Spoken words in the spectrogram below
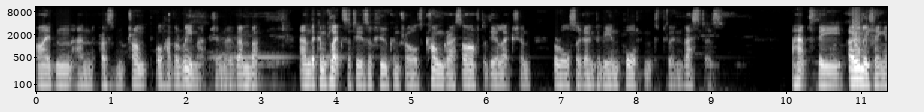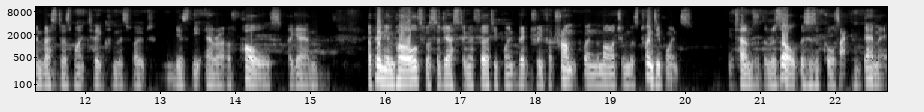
Biden and President Trump will have a rematch in November, and the complexities of who controls Congress after the election are also going to be important to investors. Perhaps the only thing investors might take from this vote is the error of polls again. Opinion polls were suggesting a 30 point victory for Trump when the margin was 20 points. In terms of the result, this is of course academic,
